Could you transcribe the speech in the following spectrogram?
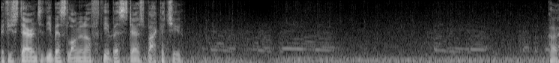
If you stare into the abyss long enough, the abyss stares back at you. Okay.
